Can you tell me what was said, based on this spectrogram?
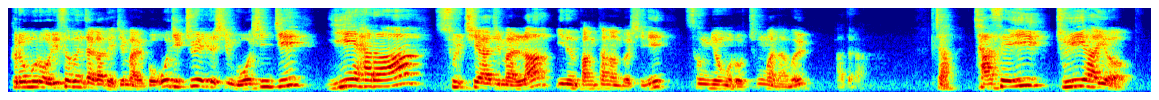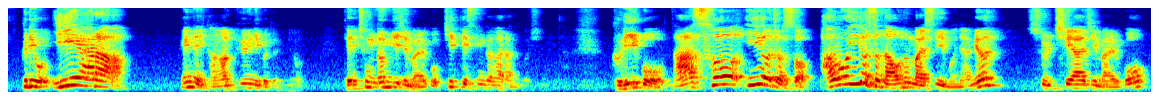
그러므로 어리석은 자가 되지 말고 오직 주의 뜻이 무엇인지 이해하라 술 취하지 말라 이는 방탕한 것이니 성령으로 충만함을 받으라. 자, 자세히 주의하여 그리고 이해하라 굉장히 강한 표현이거든요. 대충 넘기지 말고 깊이 생각하라는 것입니다. 그리고 나서 이어져서 바로 이어서 나오는 말씀이 뭐냐면 술 취하지 말고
